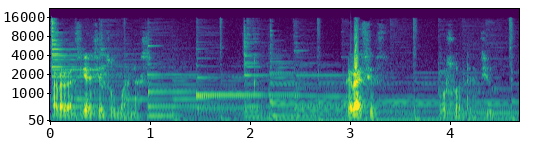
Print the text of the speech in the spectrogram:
para las ciencias humanas. Gracias por su atención.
